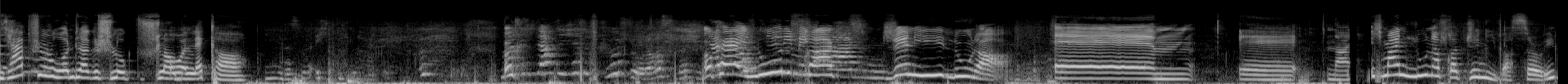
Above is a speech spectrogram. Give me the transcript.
Ich hab schon runtergeschluckt, du Schlaube. Oh, lecker. Das war echt Ich dachte, ich hätte Kirsche oder was? Okay, nun fragt Jenny Luna. Ähm, äh, nein. Ich meine, Luna fragt Ginny was, sorry.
